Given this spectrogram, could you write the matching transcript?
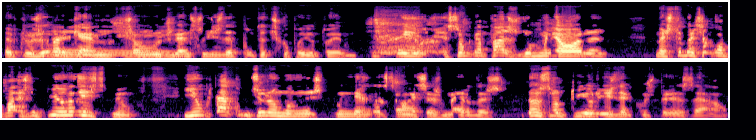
É Porque os americanos são os grandes filhos da puta, desculpem o termo, têm- são capazes do melhor, mas também são capazes do pioríssimo. E o que está acontecendo no mundo neste momento em relação a essas merdas não são teorias da conspiração,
